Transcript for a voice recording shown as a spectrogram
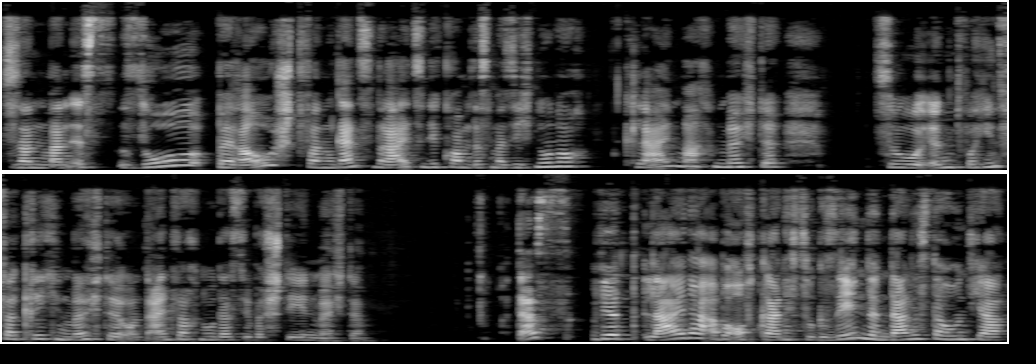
sondern man ist so berauscht von ganzen Reizen, die kommen, dass man sich nur noch klein machen möchte, zu irgendwohin verkriechen möchte und einfach nur das überstehen möchte. Das wird leider aber oft gar nicht so gesehen, denn dann ist der Hund ja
